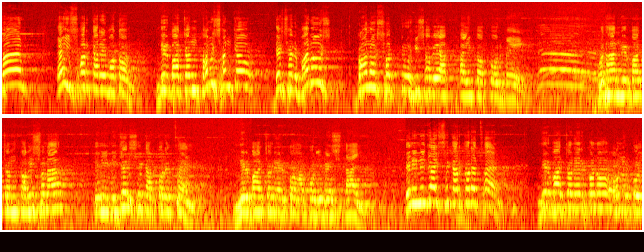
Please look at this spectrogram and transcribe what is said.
চান, এই সরকারের মতন নির্বাচন কমিশনকেও দেশের মানুষ গণশত্রু হিসাবে আখ্যায়িত করবে। প্রধান নির্বাচন কমিশনার, তিনি নিজেই স্বীকার করেছেন, নির্বাচনের কোনো পরিবেশ নাই। তিনি নিজেই স্বীকার করেছেন, নির্বাচনের কোনো অনুকূল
